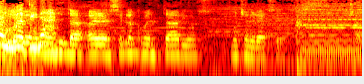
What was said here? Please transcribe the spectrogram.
el matinal. gusta, agradecer los comentarios. Muchas gracias. Chao.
